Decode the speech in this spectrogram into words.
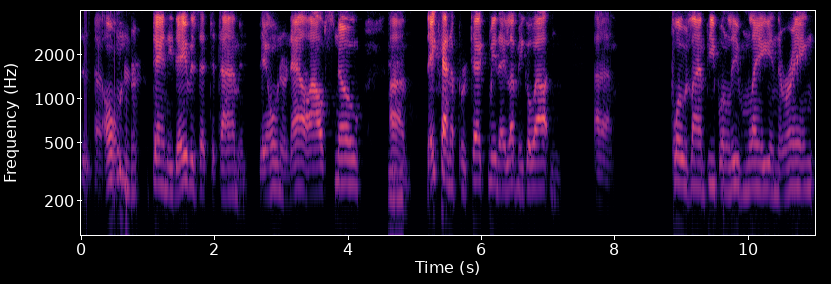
the, the, owner, Danny Davis at the time, and the owner now, Al Snow, mm-hmm. um, they kind of protect me. They let me go out and uh, clothesline people and leave them lay in the ring.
